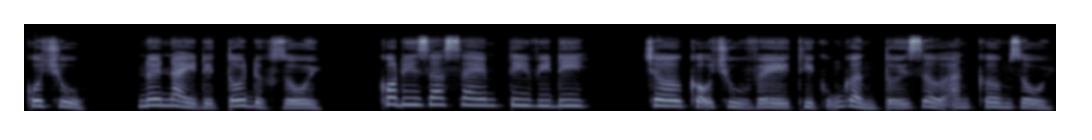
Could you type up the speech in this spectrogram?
Cô chủ, nơi này để tôi được rồi. Cô đi ra xem TV đi, chờ cậu chủ về thì cũng gần tới giờ ăn cơm rồi.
